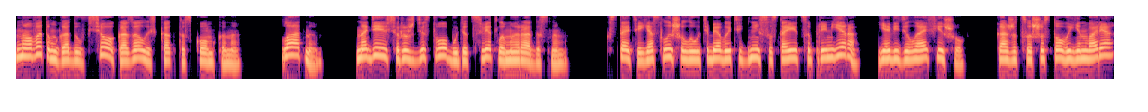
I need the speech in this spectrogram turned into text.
Ну а в этом году все оказалось как-то скомкано. Ладно, надеюсь, Рождество будет светлым и радостным. Кстати, я слышала, у тебя в эти дни состоится премьера? Я видела афишу. Кажется, 6 января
